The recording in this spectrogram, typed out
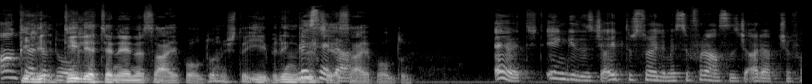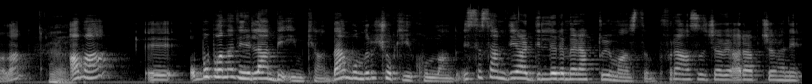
Ankara'da Dil, doğdum. dil yeteneğine sahip oldun. işte iyi bir İngilizceye Mesela. sahip oldun. Evet, işte İngilizce, ayıptır söylemesi, Fransızca, Arapça falan. Evet. Ama e, bu bana verilen bir imkan. Ben bunları çok iyi kullandım. İstesem diğer dillere merak duymazdım. Fransızca ve Arapça hani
